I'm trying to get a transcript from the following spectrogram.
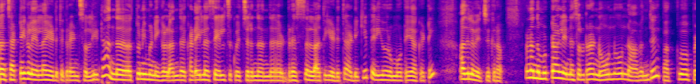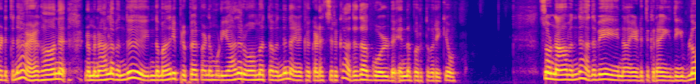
நான் சட்டைகளை எல்லாம் எடுத்துக்கிறேன்னு சொல்லிட்டு அந்த துணிமணிகள் அந்த கடையில் சேல்ஸுக்கு வச்சுருந்த அந்த ட்ரெஸ் எல்லாத்தையும் எடுத்து அடுக்கி பெரிய ஒரு மூட்டையாக கட்டி அதில் வச்சுக்கிறான். ஆனால் அந்த முட்டாள் என்ன சொல்கிறான் நோ நோ நான் வந்து பக்குவப்படுத்தின அழகான நம்மளால் வந்து வந்து இந்த மாதிரி ப்ரிப்பேர் பண்ண முடியாத ரோமத்தை வந்து நான் எனக்கு கிடச்சிருக்கு. அதுதான் கோல்டு என்னை பொறுத்த வரைக்கும். ஸோ நான் வந்து அதவே நான் எடுத்துக்கிறேன். இது இவ்வளோ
